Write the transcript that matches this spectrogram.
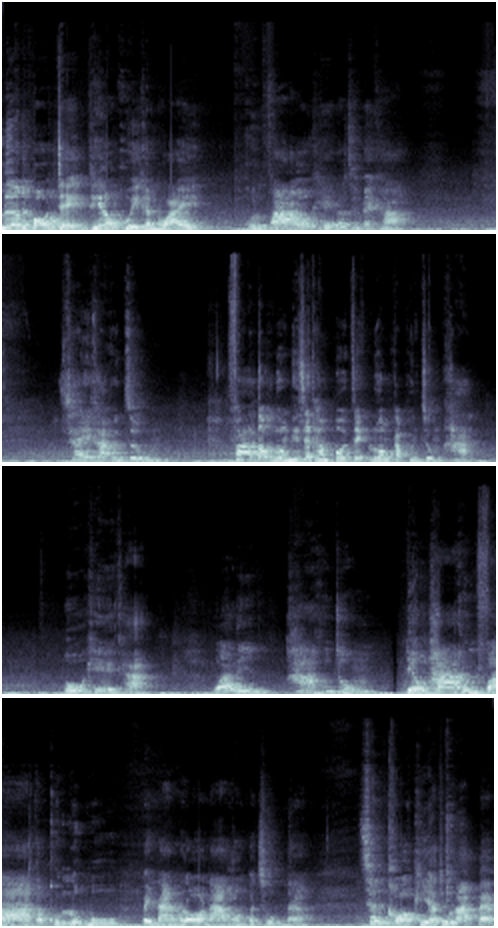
เรื่องโปรเจกต์ที่เราคุยกันไว้ คุณฟ้าโอเคแล้วใช่ไหมคะ ใช่ค่ะคุณจุ๋ม ฟ้าตกลงที่จะทำโปรเจกต์ร่วมกับคุณจุ๋มค่ะ โอเคค่ะ วาลินค่ะคุณจุ๋ม เดี๋ยวพาคุณฟ้ากับคุณลูกหมูไปนั่งรอหน้าห้องประชุมนะ ฉันขอเคลียร์ธุระแป๊บ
